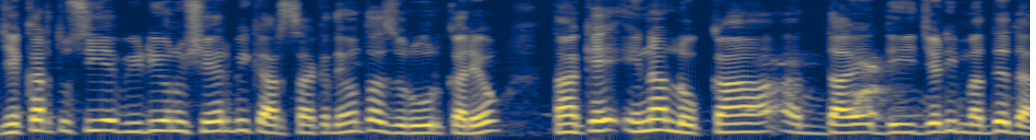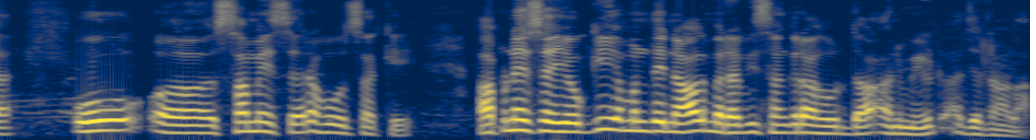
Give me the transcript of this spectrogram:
ਜੇਕਰ ਤੁਸੀਂ ਇਹ ਵੀਡੀਓ ਨੂੰ ਸ਼ੇਅਰ ਵੀ ਕਰ ਸਕਦੇ ਹੋ ਤਾਂ ਜ਼ਰੂਰ ਕਰਿਓ ਤਾਂ ਕਿ ਇਹਨਾਂ ਲੋਕਾਂ ਦਾ- ਦੀ ਜਿਹੜੀ ਮਦਦ ਹੈ ਉਹ ਅ, ਸਮੇਂ ਸਿਰ ਹੋ ਸਕੇ ਆਪਣੇ ਸਹਿਯੋਗੀ ਅਮਨ ਦੇ ਨਾਲ ਮੈਂ ਰਵੀ ਸੰਗਰਾ ਹੁਰਦਾ ਅਨਮਿਊਟ ਅਜਨਾਲਾ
